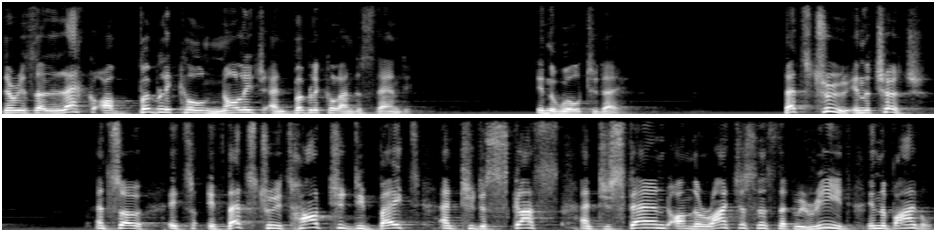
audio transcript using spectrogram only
there is a lack of biblical knowledge and biblical understanding in the world today. That's true in the church. And so, if that's true, it's hard to debate and to discuss and to stand on the righteousness that we read in the Bible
